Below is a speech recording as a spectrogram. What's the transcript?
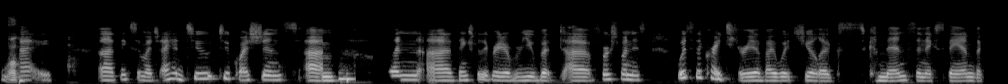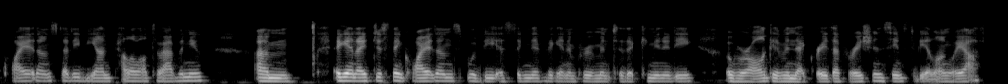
Welcome. Hi. Uh, thanks so much. I had two two questions. Um, one, uh, thanks for the great overview, but uh, first one is, what's the criteria by which you'll commence and expand the quiet zone study beyond Palo Alto Avenue? Um, again, I just think quiet zones would be a significant improvement to the community overall, given that grade separation seems to be a long way off.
